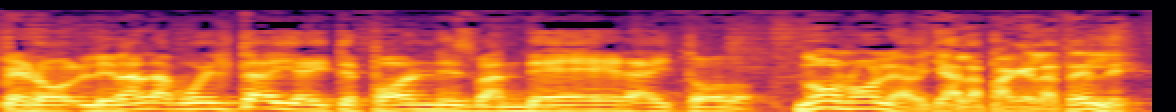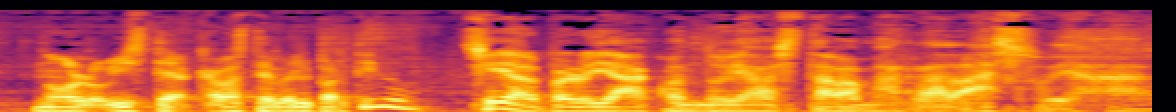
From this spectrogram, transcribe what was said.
Pero le dan la vuelta y ahí te pones bandera y todo. No, no, ya la apagué la tele. No, lo viste, acabaste de ver el partido. Sí, pero ya cuando ya estaba amarradazo, ya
